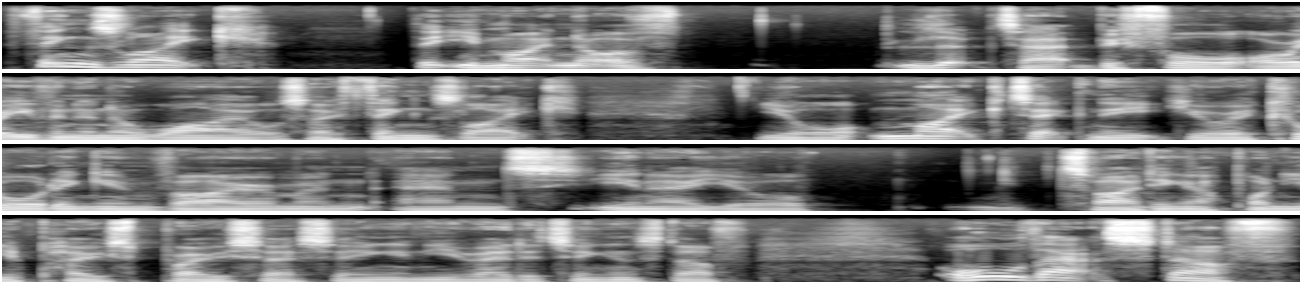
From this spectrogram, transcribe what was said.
things like that you might not have looked at before or even in a while. So things like your mic technique, your recording environment, and you know your tidying up on your post processing and your editing and stuff. All that stuff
